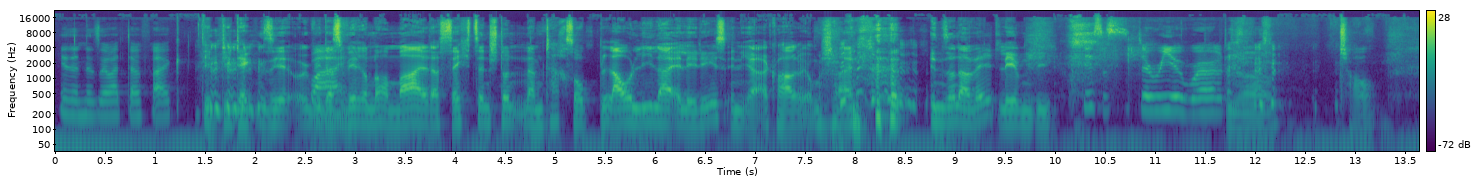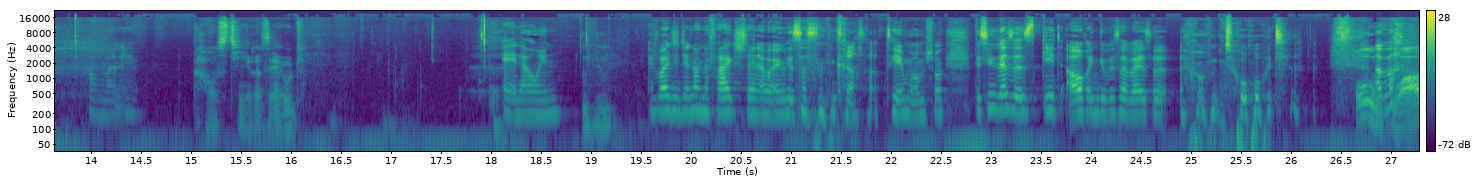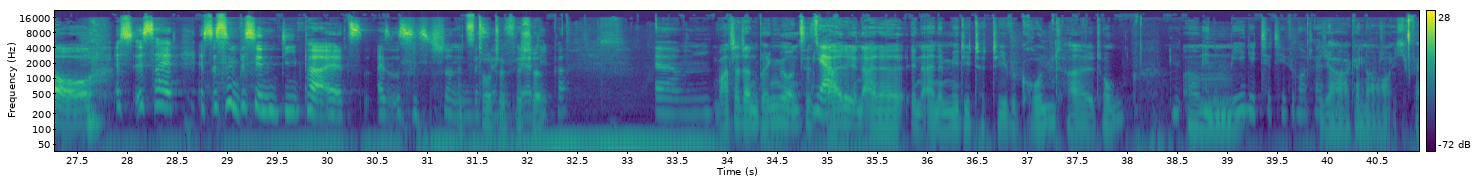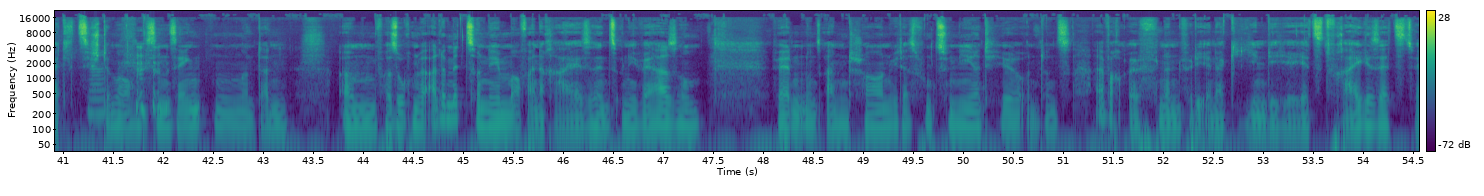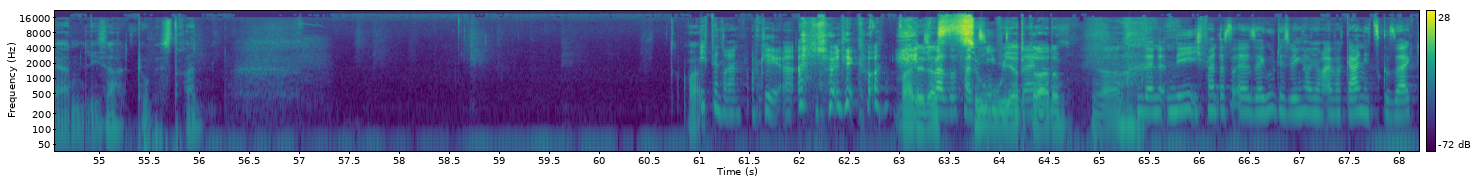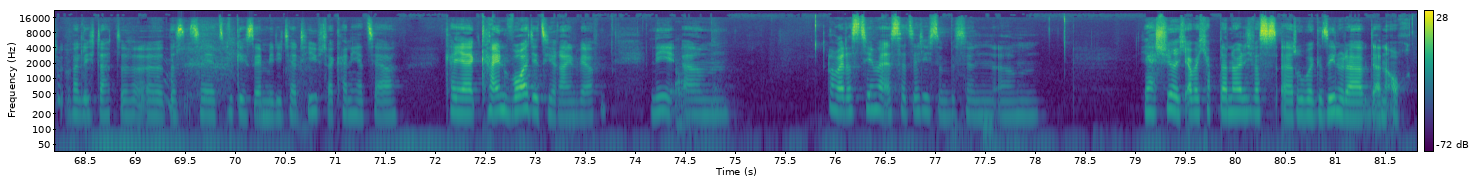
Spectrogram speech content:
Wir sind nur so, what the fuck. Die, die denken sie irgendwie, das Why? wäre normal, dass 16 Stunden am Tag so blau-lila LEDs in ihr Aquarium scheinen. in so einer Welt leben die. This is the real world. Ja. Ciao. Oh Mann, ey. Haustiere, sehr gut. Ey, Laurin. Mhm. Ich wollte dir noch eine Frage stellen, aber irgendwie ist das ein krasser Themenumschwung. Beziehungsweise es geht auch in gewisser Weise um Tod. Oh, Aber- wow. Es ist halt, es ist ein bisschen deeper als, also es ist schon ein Als bisschen tote Fische. deeper. Ähm, Warte, dann bringen wir uns jetzt Ja. beide in eine, in eine meditative Grundhaltung. in eine Ähm, meditative Grundhaltung. Ja, genau. Ich werde jetzt die Ja. Stimme auch ein bisschen senken und dann ähm, versuchen wir alle mitzunehmen auf eine Reise ins Universum. Werden uns anschauen, wie das funktioniert hier und uns einfach öffnen für die Energien, die hier jetzt freigesetzt werden. Lisa, du bist dran. War, Ich bin dran. Okay, äh, Entschuldigung. war dir ich war das so zu weird deine- gerade? Ja. Deine, nee, ich fand das äh, sehr gut, deswegen habe ich auch einfach gar nichts gesagt, weil ich dachte, äh, das ist ja jetzt wirklich sehr meditativ, da kann ich jetzt ja, kann ja kein Wort jetzt hier reinwerfen. Nee, ähm, aber das Thema ist tatsächlich so ein bisschen, ähm, ja, schwierig, aber ich habe da neulich was äh, drüber gesehen oder dann auch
